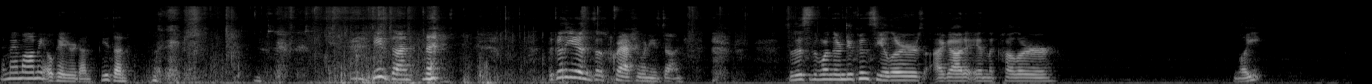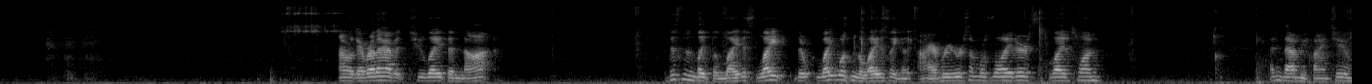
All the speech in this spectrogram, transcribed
Am I mommy? Okay, you're done. He's done. he's done. the good thing is it's crashy when he's done. So this is one of their new concealers. I got it in the color light. I don't know, I'd rather have it too light than not. This is like the lightest light. The light wasn't the lightest, like, like ivory or something was the lightest, lightest one. I think that'd be fine too.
